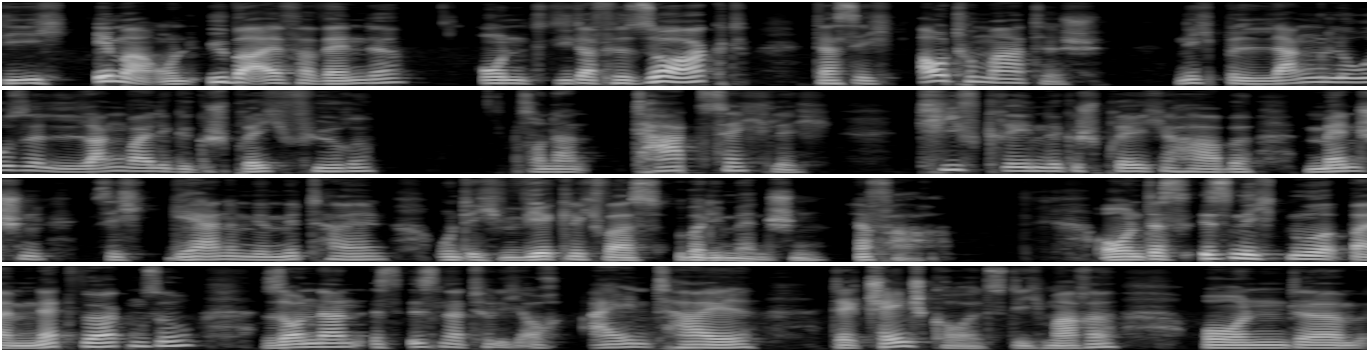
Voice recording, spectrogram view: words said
die ich immer und überall verwende und die dafür sorgt, dass ich automatisch nicht belanglose, langweilige Gespräche führe, sondern tatsächlich tiefgehende Gespräche habe, Menschen sich gerne mir mitteilen und ich wirklich was über die Menschen erfahre. Und das ist nicht nur beim Networken so, sondern es ist natürlich auch ein Teil der Change Calls, die ich mache. Und, ähm,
